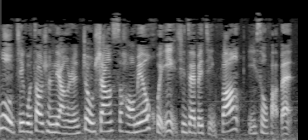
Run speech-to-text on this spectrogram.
路，结果造成两人重伤，丝毫没有悔意，现在被警方移送法办。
